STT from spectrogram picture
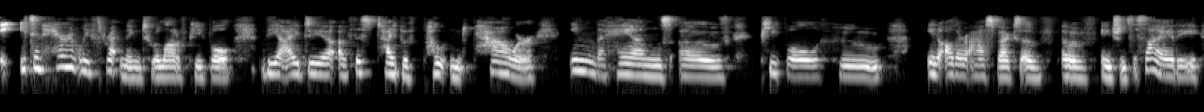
it's inherently threatening to a lot of people the idea of this type of potent power in the hands of people who, in other aspects of, of ancient society,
